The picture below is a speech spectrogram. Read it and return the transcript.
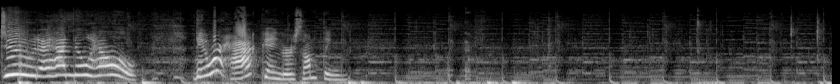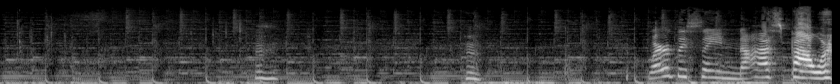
Dude, I had no health. They were hacking or something. Hmm. Hmm. Hmm. Why are they saying nice power?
